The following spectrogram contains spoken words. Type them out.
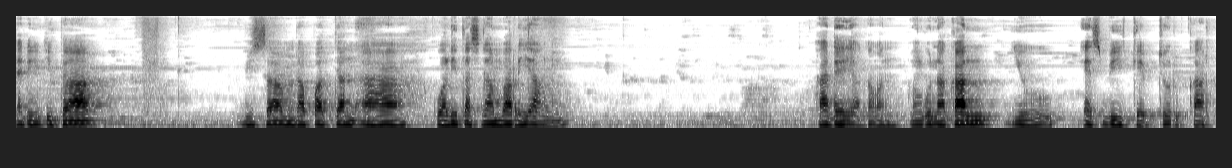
jadi kita bisa mendapatkan uh, kualitas gambar yang HD ya kawan. Menggunakan USB capture card.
